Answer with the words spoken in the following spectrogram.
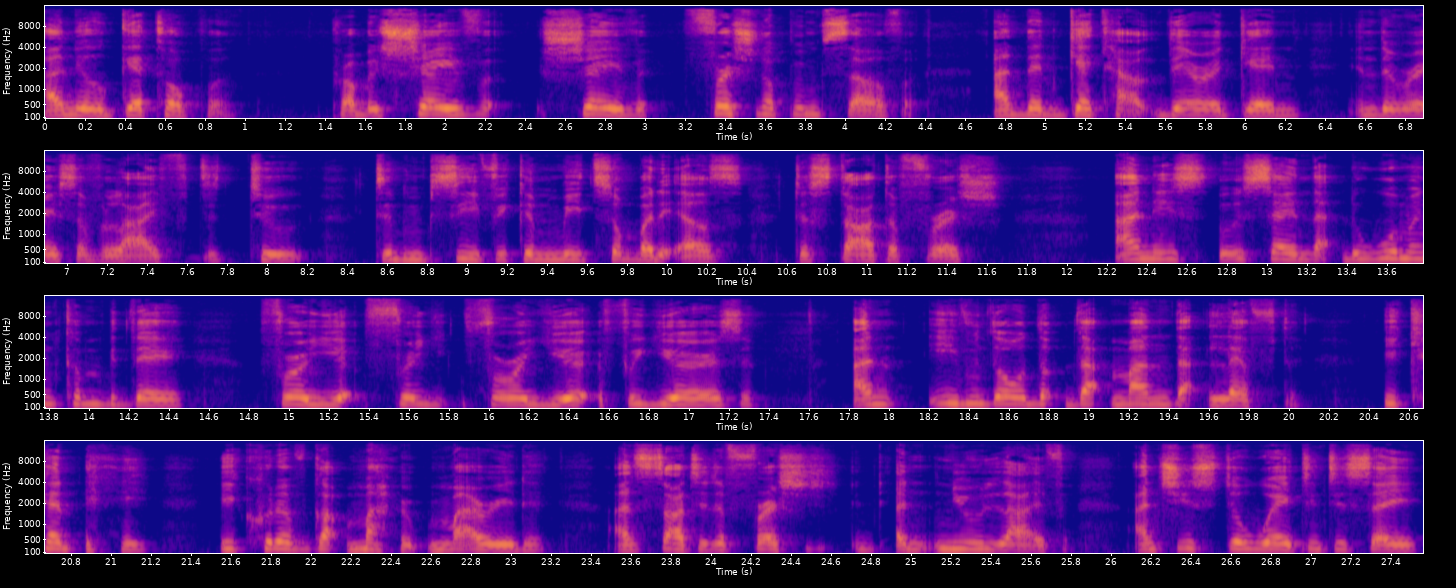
and he'll get up, probably shave shave, freshen up himself, and then get out there again in the race of life to to, to see if he can meet somebody else to start afresh and he's was saying that the woman can be there for a year, for for a year for years, and even though that man that left, he can he, he could have got mar- married and started a fresh a new life, and she's still waiting to say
